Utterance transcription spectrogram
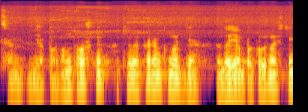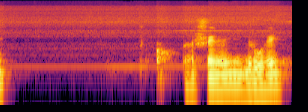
Це діапазон трошки хотіли перемкнути. Додаємо потужності. Перший другий,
